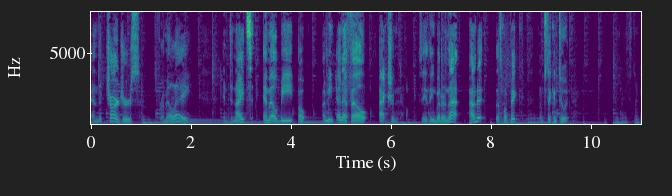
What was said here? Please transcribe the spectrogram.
and the Chargers from LA in tonight's MLB, oh, I mean NFL action. See anything better than that? Pound it. That's my pick. I'm sticking to it.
